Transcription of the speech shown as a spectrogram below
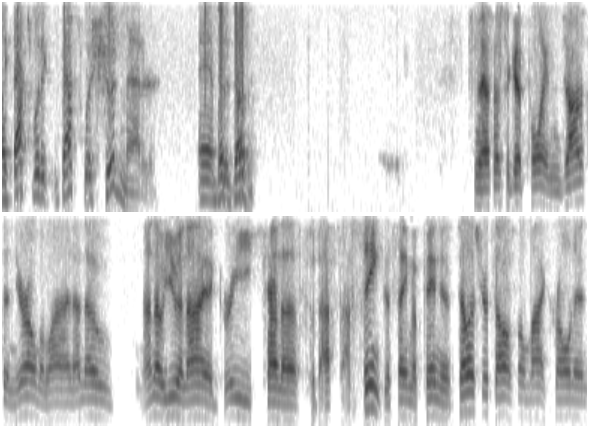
Like, that's what it, that's what should matter, and but it doesn't. Yeah, that's a good point. And Jonathan, you're on the line. I know I know you and I agree kind of, I, I think the same opinions. Tell us your thoughts on Mike Cronin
